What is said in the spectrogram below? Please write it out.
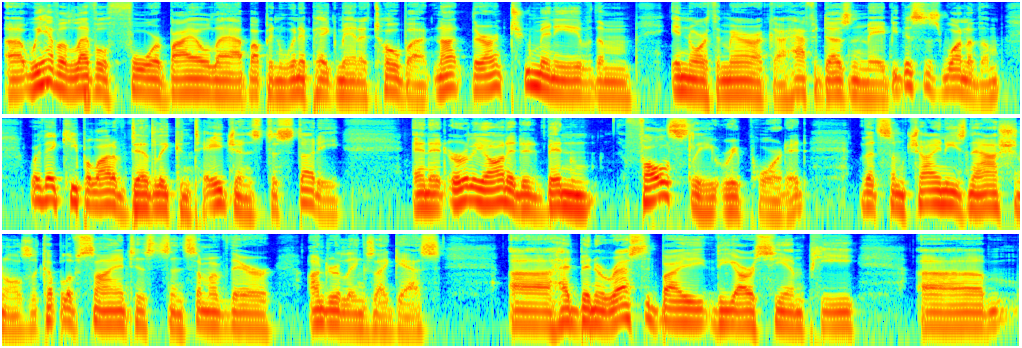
Uh, we have a level four biolab up in Winnipeg, Manitoba. Not there aren't too many of them in North America, half a dozen maybe. This is one of them where they keep a lot of deadly contagions to study. And it early on, it had been falsely reported that some Chinese nationals, a couple of scientists and some of their underlings, I guess, uh, had been arrested by the RCMP um,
